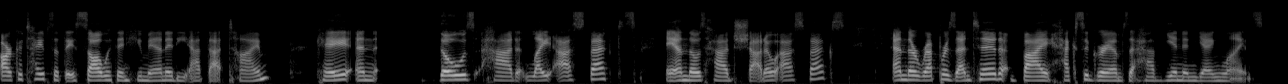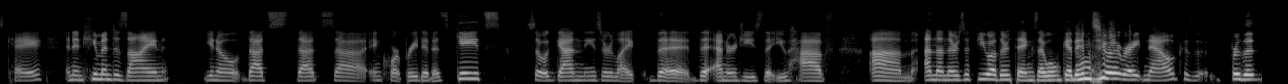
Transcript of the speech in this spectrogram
archetypes that they saw within humanity at that time okay? And those had light aspects and those had shadow aspects and they're represented by hexagrams that have yin and yang lines okay? And in human design you know that's that's uh, incorporated as gates so again these are like the the energies that you have. Um and then there's a few other things. I won't get into it right now because for the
